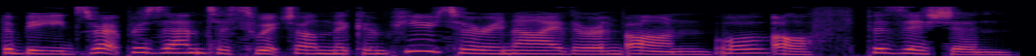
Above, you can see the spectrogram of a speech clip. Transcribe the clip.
The beads represent a switch on the computer in either an on or off position.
